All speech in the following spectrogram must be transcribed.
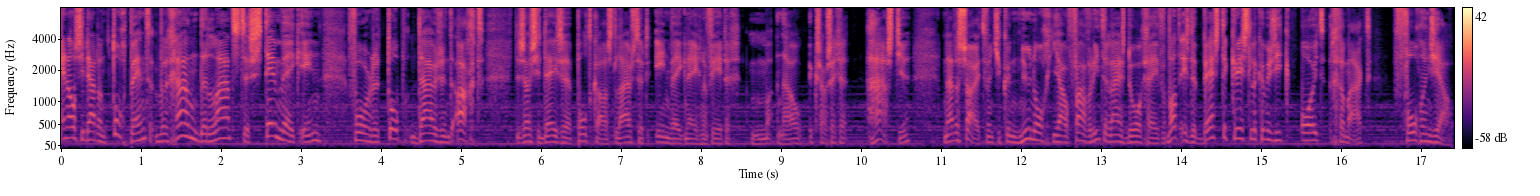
En als je daar dan toch bent, we gaan de laatste stemweek in voor de top 1008. Dus als je deze podcast luistert in week 49, ma- nou, ik zou zeggen, haast je naar de site. Want je kunt nu nog jouw favoriete lijst doorgeven. Wat is de beste christelijke muziek ooit gemaakt volgens jou?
